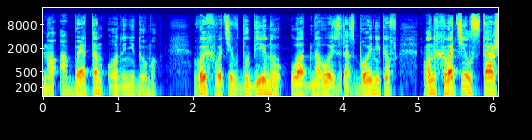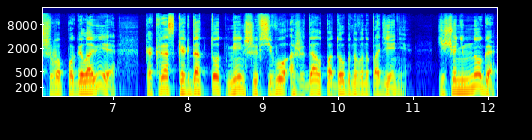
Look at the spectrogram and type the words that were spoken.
Но об этом он и не думал. Выхватив дубину у одного из разбойников, он хватил старшего по голове, как раз когда тот меньше всего ожидал подобного нападения. Еще немного,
